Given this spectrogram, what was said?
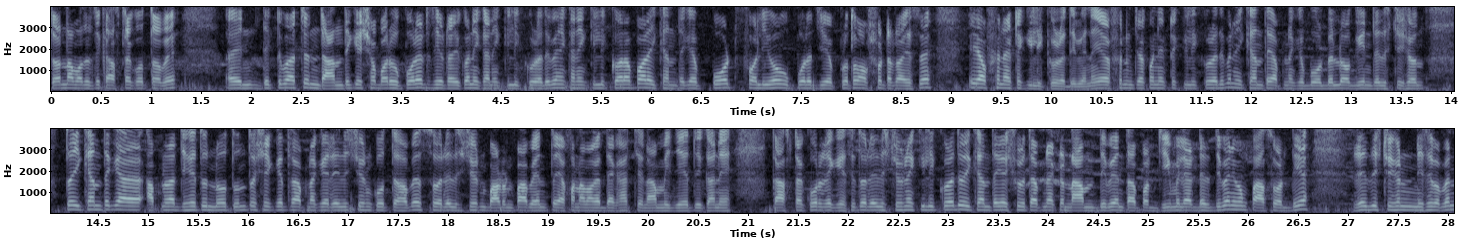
জন্য আমাদের যে কাজটা করতে হবে দেখতে পাচ্ছেন ডান দিকে সবার উপরে যেটা এখানে এখানে ক্লিক করে দেবেন। এখানে ক্লিক করার পর এখান থেকে পোর্টফোলিও উপরে যে প্রথম অপশনটা রয়েছে, এই অপশনে একটা একটা ক্লিক করে দেবেন। এই অপশনে যখন একটা ক্লিক করে দেবেন এখান থেকে আপনাকে বলবে লগ ইন রেজিস্ট্রেশন তো এখান থেকে আপনারা যেহেতু নতুন, তো সেক্ষেত্রে আপনাকে রেজিস্ট্রেশন করতে হবে। সো রেজিস্ট্রেশন বাটন পাবেন। তো এখন আমাকে দেখাচ্ছে না। আমি যেহেতু এখানে কাজটা করে রেখেছি, তো রেজিস্ট্রেশনে ক্লিক করে দেবো এখান থেকে শুরুতে আপনি একটা নাম দেবেন, তারপর জিমেল অ্যাড্রেস দিবেন এবং পাসওয়ার্ড দিয়ে রেজিস্ট্রেশন নিচে পাবেন।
